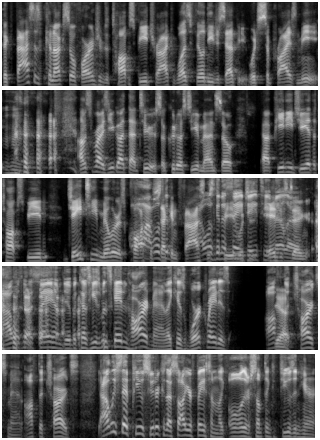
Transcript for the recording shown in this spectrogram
the fastest Canucks so far in terms of top speed tracked was Phil DiGiuseppe, which surprised me. Mm-hmm. I'm surprised you got that too. So kudos to you, man. So uh, PDG at the top speed. JT Miller is clocked oh, the second gonna, fastest. I was going to say JT Miller. I was going to say him, dude, because he's been skating hard, man. Like his work rate is off yeah. the charts, man. Off the charts. I only said Pius Suter because I saw your face. And I'm like, oh, there's something confusing here.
